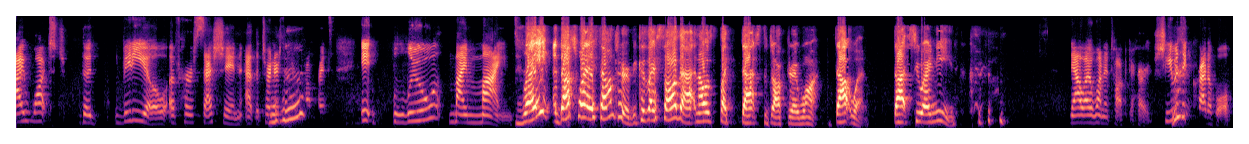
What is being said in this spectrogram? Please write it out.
I watched the video of her session at the Turner Mhm. Conference. It blew my mind. Right? That's why I found her because I saw that and I was like, that's the doctor I want. That one. That's who I need. Now I want to talk to her. She was incredible.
